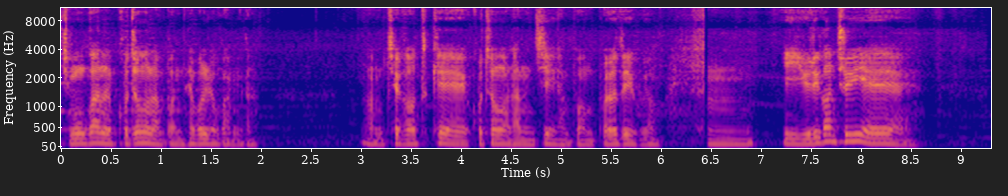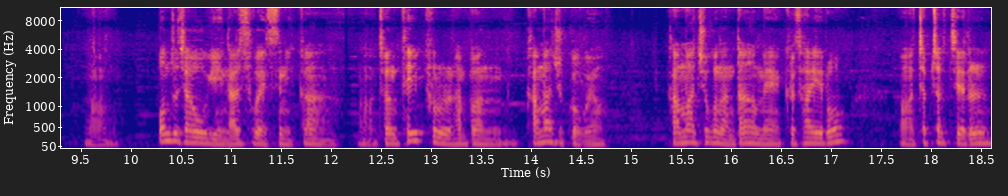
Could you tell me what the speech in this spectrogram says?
진공관을 고정을 한번 해보려고 합니다. 음, 제가 어떻게 고정을 하는지 한번 보여드리고요. 음, 이 유리관 주위에 어, 본드 자국이 날 수가 있으니까 어, 전 테이프를 한번 감아줄 거고요. 감아주고 난 다음에 그 사이로 어, 접착제를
